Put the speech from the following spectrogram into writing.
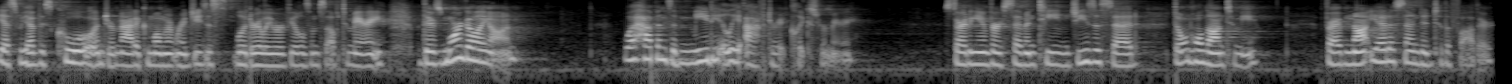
Yes, we have this cool and dramatic moment where Jesus literally reveals himself to Mary, but there's more going on. What happens immediately after it clicks for Mary? Starting in verse 17, Jesus said, Don't hold on to me, for I have not yet ascended to the Father.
